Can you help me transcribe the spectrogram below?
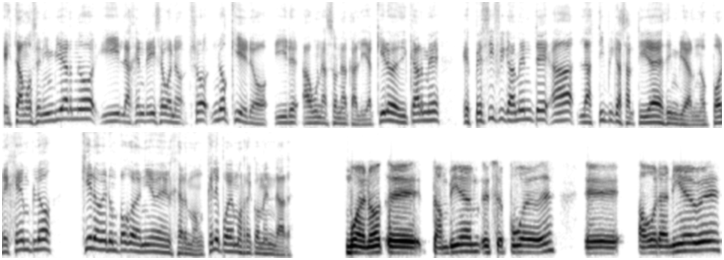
estamos en invierno y la gente dice, bueno, yo no quiero ir a una zona cálida, quiero dedicarme específicamente a las típicas actividades de invierno. Por ejemplo, quiero ver un poco de nieve en el Germón. ¿Qué le podemos recomendar? Bueno, eh, también se puede. Eh, ahora nieve,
